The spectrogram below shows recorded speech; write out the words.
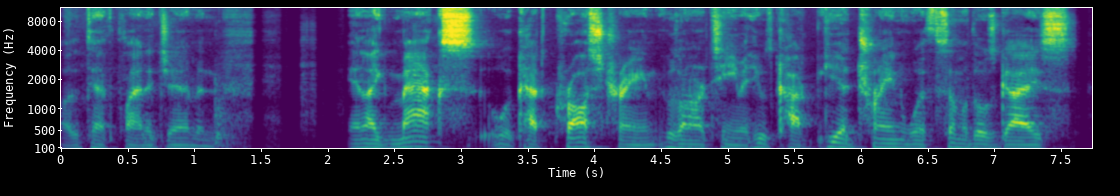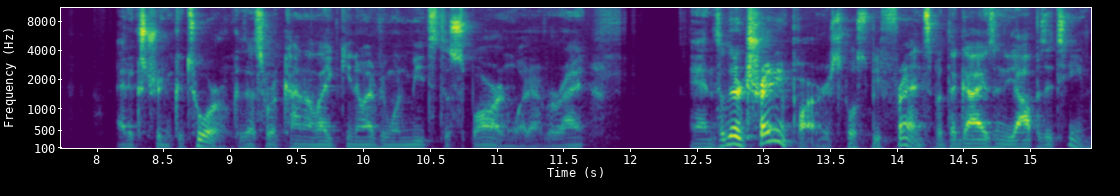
uh, the Tenth Planet Gym, and and like Max had cross trained. He was on our team, and he was he had trained with some of those guys at Extreme Couture because that's where kind of like you know everyone meets to spar and whatever, right? And so they're training partners, supposed to be friends, but the guy's in the opposite team.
